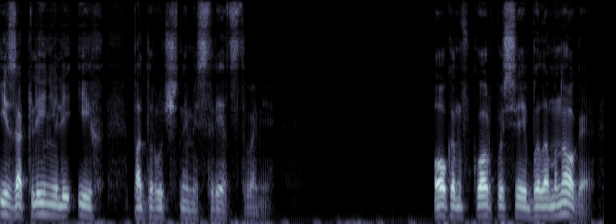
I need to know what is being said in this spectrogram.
и заклинили их подручными средствами. Окон в корпусе было много —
